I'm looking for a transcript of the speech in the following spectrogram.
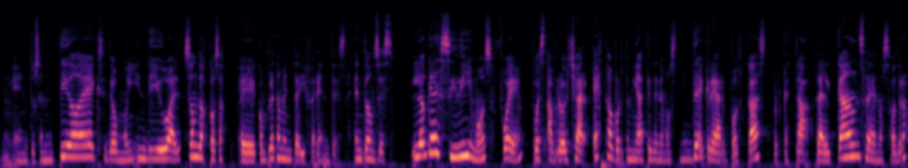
en tu sentido de éxito muy individual, son dos cosas eh, completamente diferentes. Entonces, lo que decidimos fue pues aprovechar esta oportunidad que tenemos de crear podcast porque está al alcance de nosotros,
